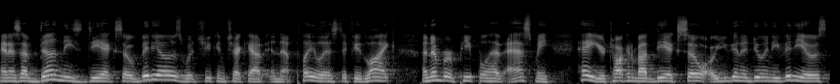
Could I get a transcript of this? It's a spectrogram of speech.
And as I've done these DxO videos, which you can check out in that playlist if you'd like, a number of people have asked me, hey, you're talking about DxO, are you gonna do any videos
